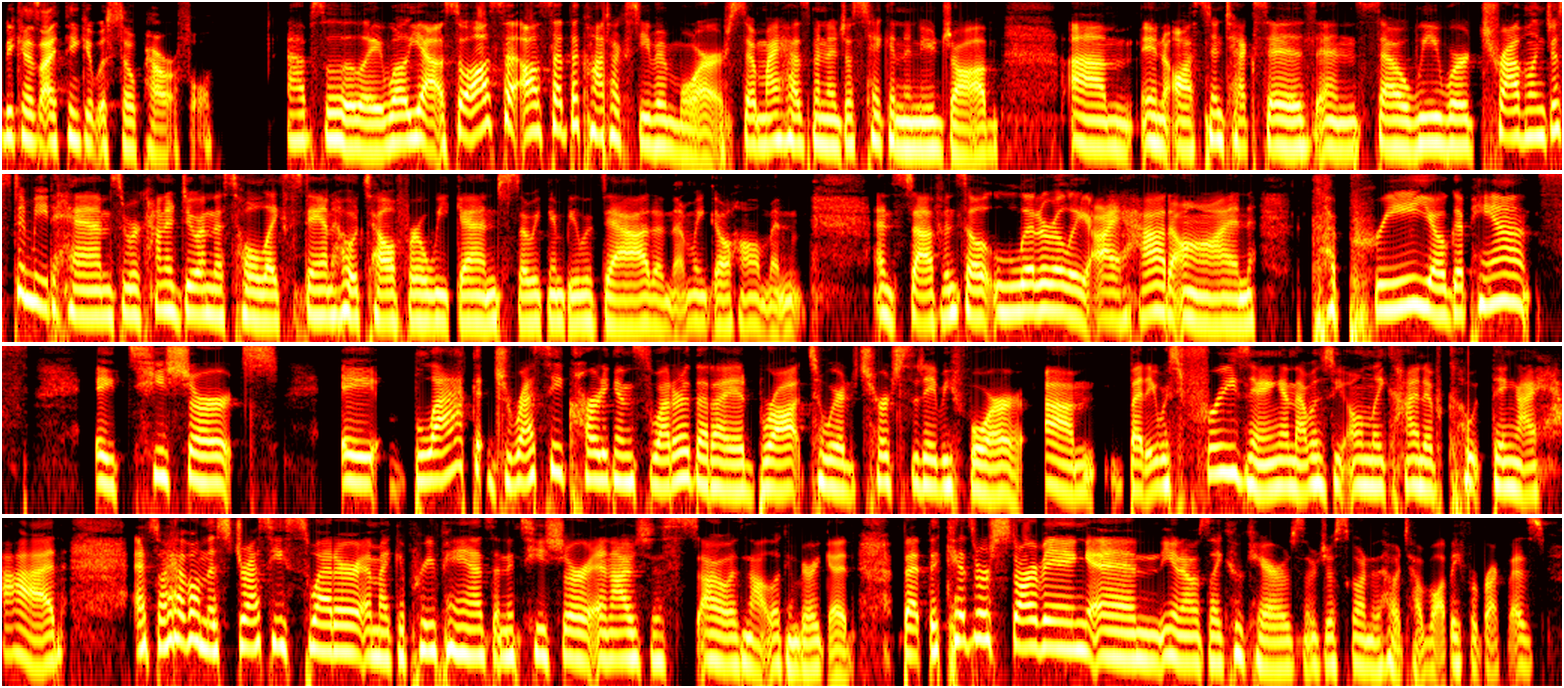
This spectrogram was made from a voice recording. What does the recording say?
because i think it was so powerful Absolutely. Well, yeah. So I'll set I'll set the context even more. So my husband had just taken a new job um, in Austin, Texas, and so we were traveling just to meet him. So we are kind of doing this whole like stay in hotel for a weekend so we can be with dad, and then we go home and and stuff. And so literally, I had on capri yoga pants, a t-shirt, a black dressy cardigan sweater that I had brought to wear to church the day before. Um, but it was freezing, and that was the only kind of coat thing I had. And so I have on this dressy sweater and my capri pants and a t shirt, and I was just, I was not looking very good. But the kids were starving, and, you know, I was like, who cares? They're just going to the hotel lobby for breakfast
